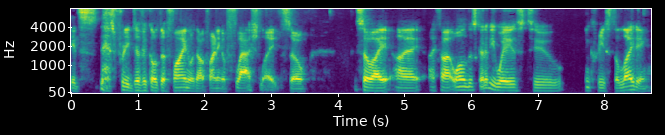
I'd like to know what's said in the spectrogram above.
it's it's pretty difficult to find without finding a flashlight. So, so I I, I thought, well, there's got to be ways to increase the lighting.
